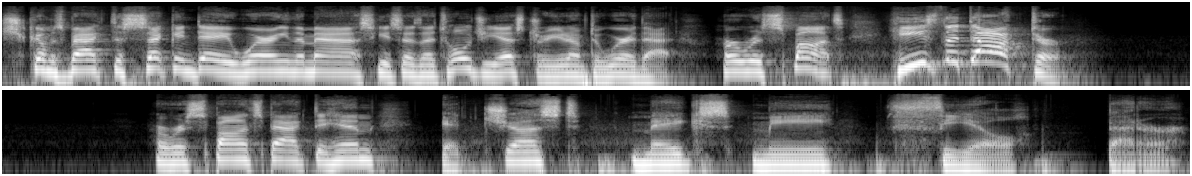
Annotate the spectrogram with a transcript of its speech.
She comes back the second day wearing the mask. He says, I told you yesterday you don't have to wear that. Her response, He's the doctor. Her response back to him, It just makes me feel better.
